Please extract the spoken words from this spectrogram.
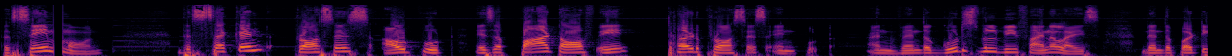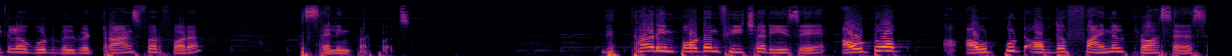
The same on the second process output is a part of a third process input. And when the goods will be finalized then the particular good will be transferred for a selling purpose. The third important feature is a out of, output of the final process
